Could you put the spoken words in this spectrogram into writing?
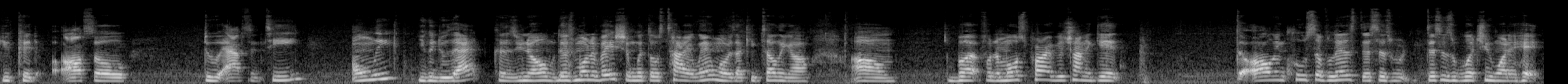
You could also do absentee only. You can do that because you know there's motivation with those tired landlords i keep telling y'all. Um but for the most part if you're trying to get the all-inclusive list this is this is what you want to hit.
